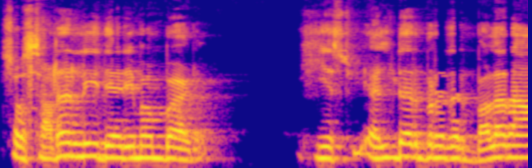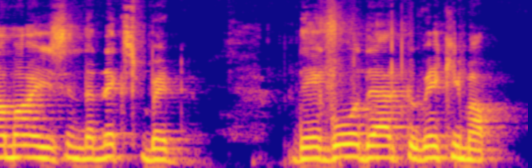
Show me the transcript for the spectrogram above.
So suddenly they remembered his elder brother Balarama is in the next bed. They go there to wake him up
